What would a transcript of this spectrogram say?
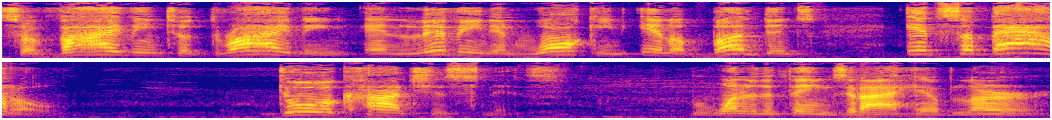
surviving to thriving and living and walking in abundance, it's a battle. Dual consciousness. One of the things that I have learned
